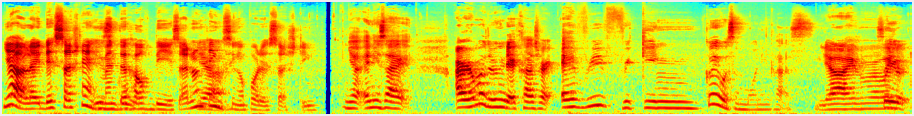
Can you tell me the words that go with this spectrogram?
Yeah, like there's such thing as It's mental good. health days. I don't Yeah. think in Singapore there's such thing. yeah, and it's like I remember during that class right, every freaking cause it was a morning class. Yeah, I remember So it-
